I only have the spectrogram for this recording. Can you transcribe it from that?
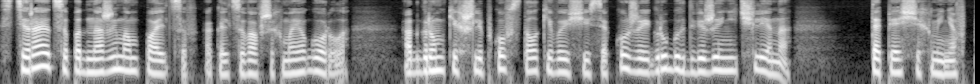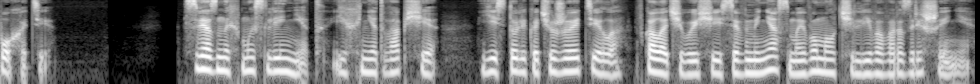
Стираются под нажимом пальцев, окольцевавших моё горло, от громких шлепков сталкивающейся кожи и грубых движений члена, топящих меня в похоти. Связанных мыслей нет, их нет вообще. Есть только чужое тело, вколачивающееся в меня с моего молчаливого разрешения.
